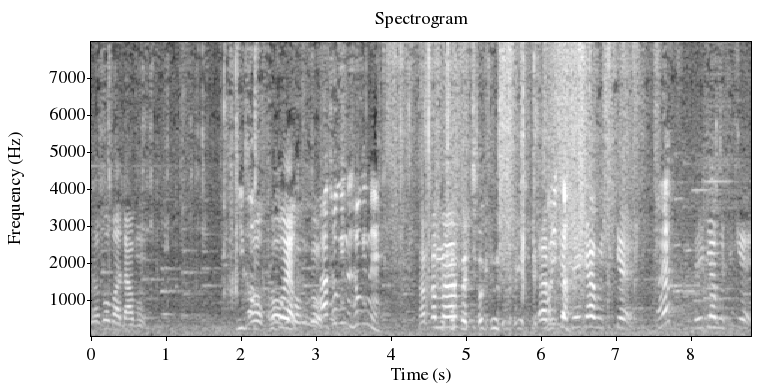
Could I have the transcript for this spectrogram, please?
잡아봐 나무 이거. 어 그거야 그거 아 저기 있네 저기 있네. 잠깐만 저기 있는, 저기 있는. 야 밑에 세게 하고 있을게 에? 세게 하고 있을게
